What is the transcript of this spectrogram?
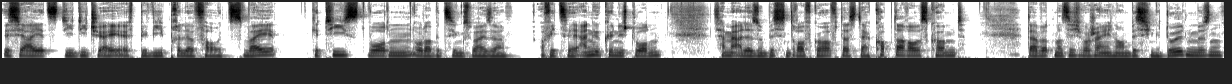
ist ja jetzt die DJI FPV-Brille V2 geteased worden oder beziehungsweise offiziell angekündigt worden. Jetzt haben wir alle so ein bisschen drauf gehofft, dass der Copter rauskommt. Da wird man sich wahrscheinlich noch ein bisschen gedulden müssen.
